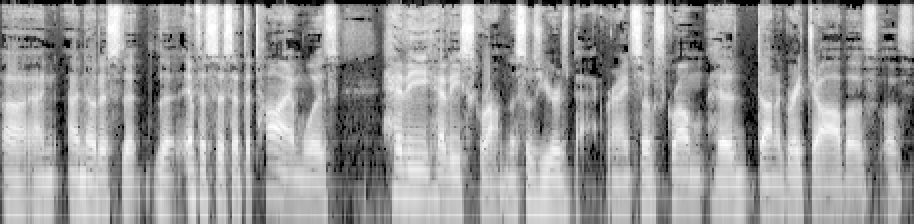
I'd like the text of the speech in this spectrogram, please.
uh, I, I, noticed that the emphasis at the time was heavy, heavy Scrum. This was years back, right? So Scrum had done a great job of, of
